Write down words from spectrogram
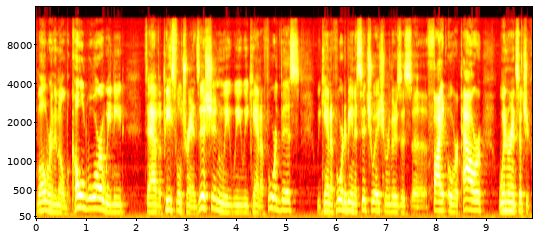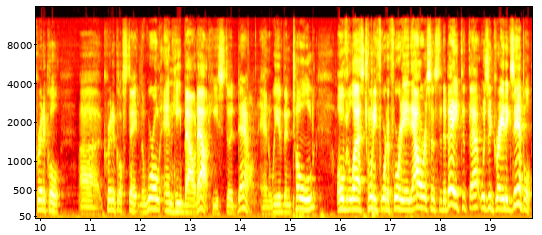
well, we're in the middle of a Cold War, we need to have a peaceful transition, we, we, we can't afford this, we can't afford to be in a situation where there's this uh, fight over power when we're in such a critical. Uh, critical state in the world, and he bowed out. He stood down. And we have been told over the last 24 to 48 hours since the debate that that was a great example.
